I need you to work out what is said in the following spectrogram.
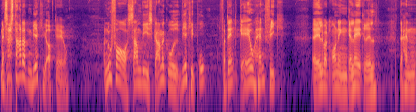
Men så starter den virkelige opgave. Og nu får samvis Gammegod virkelig brug for den gave, han fik af elverdronningen Galadriel, da han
